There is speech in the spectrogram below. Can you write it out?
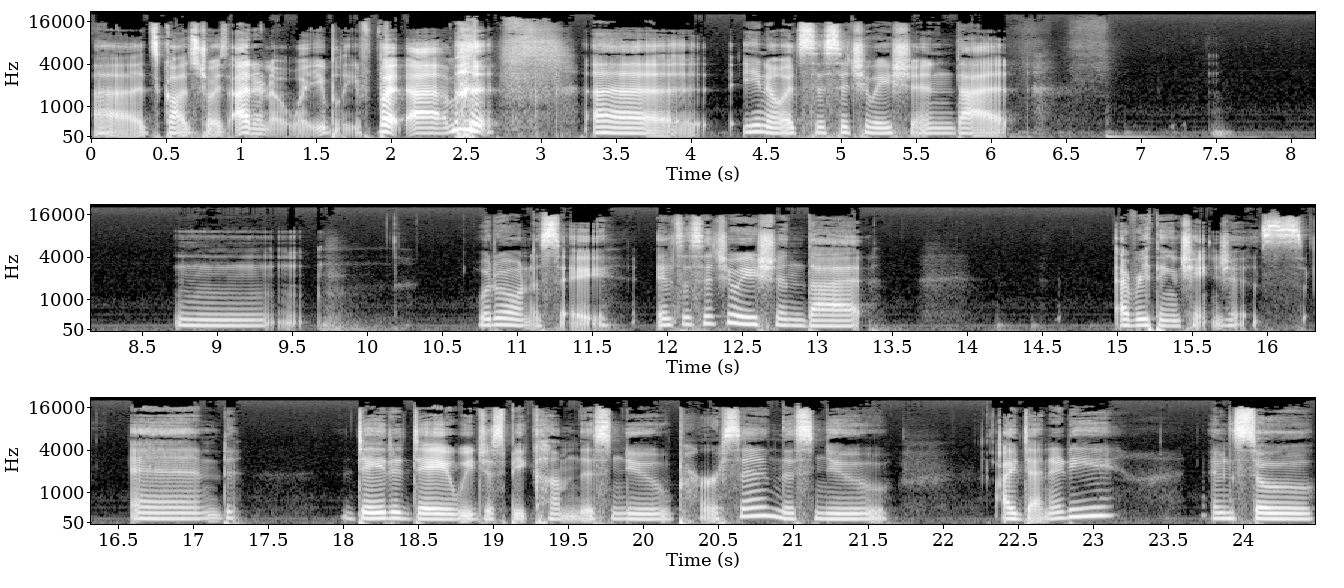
uh, it's God's choice. I don't know what you believe, but um uh you know, it's the situation that mm, what do I want to say? It's a situation that everything changes. And day to day, we just become this new person, this new identity. And so,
